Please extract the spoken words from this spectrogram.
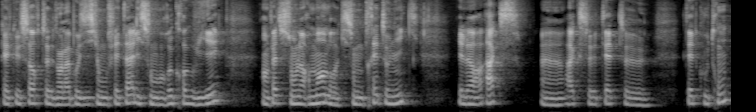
quelque sorte dans la position fétale, ils sont recroquevillés. En fait, ce sont leurs membres qui sont très toniques et leur axe, axe tête tête coutron,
